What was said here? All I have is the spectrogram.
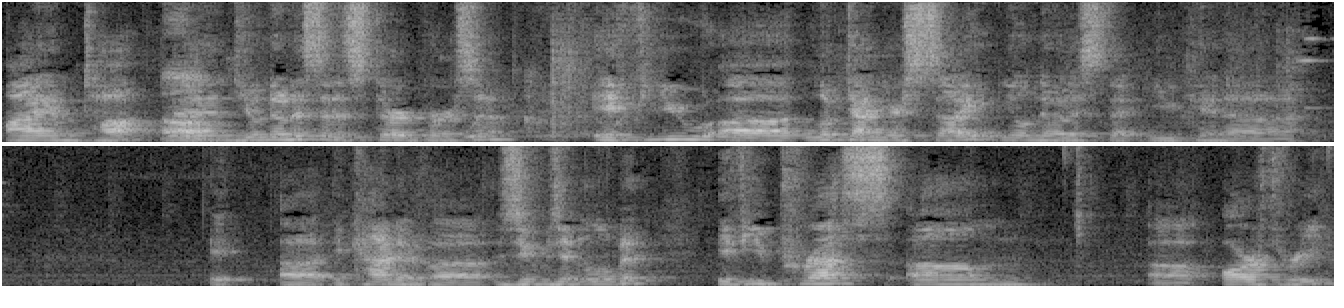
I am top, Oh. and you'll notice that it's third person. If you uh, look down your sight, you'll notice that you can. Uh, it uh, it kind of uh, zooms in a little bit. If you press um, uh, R3,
